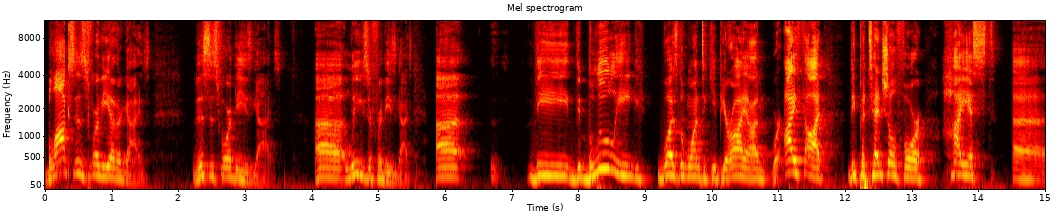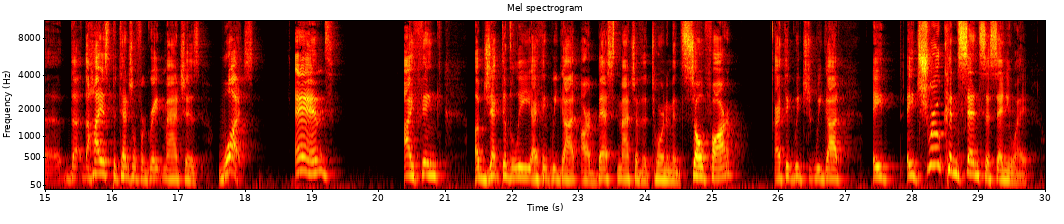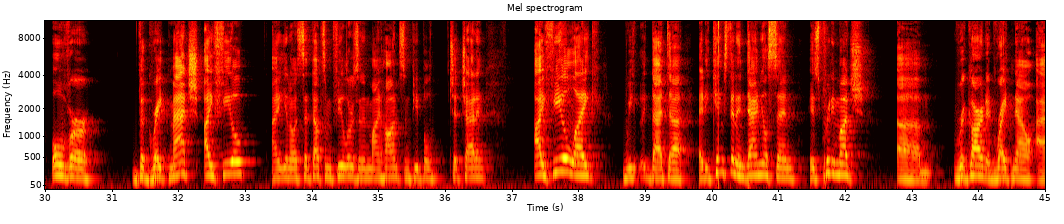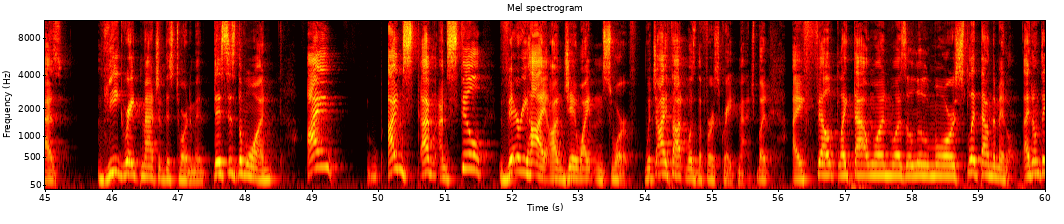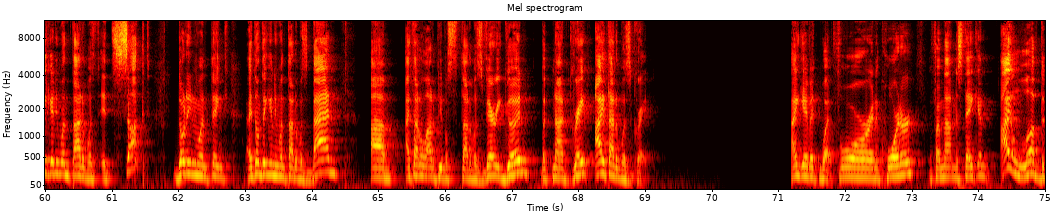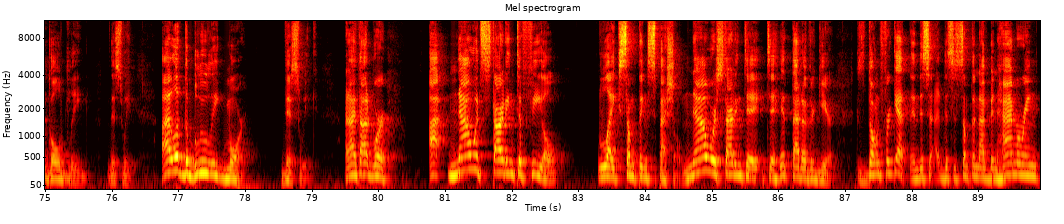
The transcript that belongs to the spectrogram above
Blocks is for the other guys. This is for these guys. Uh, leagues are for these guys. Uh, the the blue league was the one to keep your eye on, where I thought the potential for highest uh, the, the highest potential for great matches was. And I think objectively, I think we got our best match of the tournament so far. I think we we got a a true consensus anyway over the great match. I feel I you know I sent out some feelers and in my haunts and people chit chatting. I feel like we that uh, Eddie Kingston and Danielson is pretty much um, regarded right now as the great match of this tournament. This is the one. I I'm I'm, I'm still very high on Jay White and Swerve, which I thought was the first great match, but I felt like that one was a little more split down the middle. I don't think anyone thought it was it sucked. Don't anyone think I don't think anyone thought it was bad. Um, I thought a lot of people thought it was very good, but not great. I thought it was great. I gave it what four and a quarter, if I'm not mistaken. I love the Gold League this week. I love the Blue League more this week, and I thought we're uh, now it's starting to feel like something special. Now we're starting to to hit that other gear. Because don't forget, and this this is something I've been hammering.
